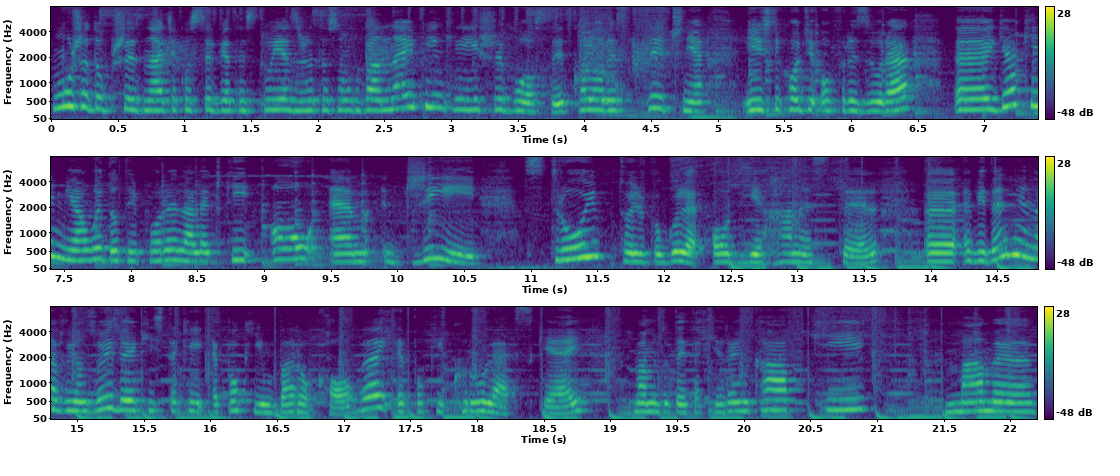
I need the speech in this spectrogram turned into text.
Muszę to przyznać, jako Sylwia testuje, że to są chyba najpiękniejsze włosy, kolorystycznie, jeśli chodzi o fryzurę, e, jakie miały do tej pory laleczki OMG. Strój to już w ogóle odjechany styl. E, ewidentnie nawiązuje do jakiejś takiej epoki barokowej, epoki królewskiej. Mamy tutaj takie rękawki, mamy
